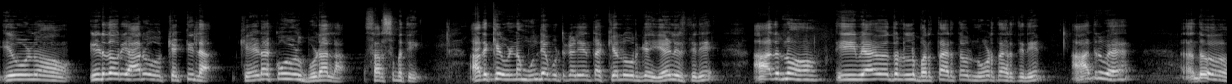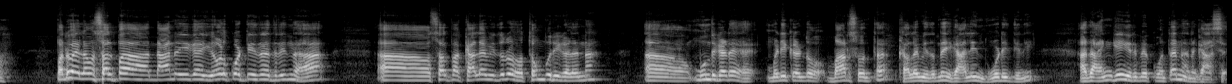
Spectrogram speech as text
ಇವಳು ಹಿಡ್ದವ್ರು ಯಾರು ಕೆಟ್ಟಿಲ್ಲ ಕೇಳೋಕ್ಕೂ ಇವಳು ಬಿಡಲ್ಲ ಸರಸ್ವತಿ. ಅದಕ್ಕೆ ಇವಳನ್ನ ಮುಂದೆ ಬಿಟ್ಕೊಳ್ಳಿ ಅಂತ ಕೆಲವ್ರಿಗೆ ಹೇಳಿರ್ತೀನಿ. ಆದ್ರೂ ಈ ಯಾವ್ಯಾವುದ್ರಲ್ಲೂ ಬರ್ತಾ ಇರ್ತಾವೆ ನೋಡ್ತಾ ಇರ್ತೀನಿ. ಆದ್ರೂ ಅದು ಪರವಾಗಿಲ್ಲ, ಒಂದು ಸ್ವಲ್ಪ ನಾನು ಈಗ ಹೇಳ್ಕೊಟ್ಟಿರೋದ್ರಿಂದ ಸ್ವಲ್ಪ ಕಲಾವಿದರು ತಂಬೂರಿಗಳನ್ನು ಮುಂದ್ಗಡೆ ಮಡಿಕೊಂಡು ಬಾರಿಸುವಂಥ ಕಲಾವಿದರನ್ನ ಈಗ ಅಲ್ಲಿ ನೋಡಿದ್ದೀನಿ. ಅದು ಹಂಗೆ ಇರಬೇಕು ಅಂತ ನನಗೆ ಆಸೆ.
